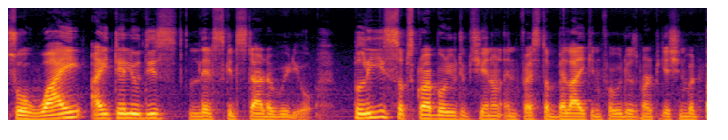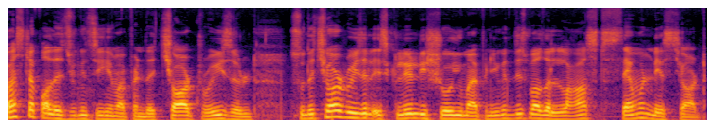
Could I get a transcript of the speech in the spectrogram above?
So why i tell you this? Let's get started video please subscribe our youtube channel and press the bell icon for videos notification. But first of all as you can see here my friend the chart result. So the chart result is clearly show you my friend you can this was the last seven days chart.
